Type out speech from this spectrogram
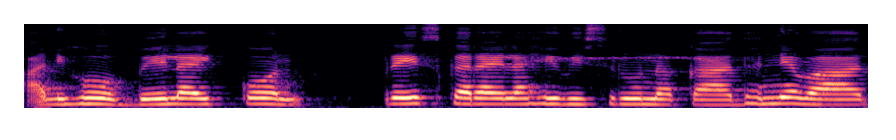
आणि हो बेल आयकॉन प्रेस करायलाही विसरू नका. धन्यवाद.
